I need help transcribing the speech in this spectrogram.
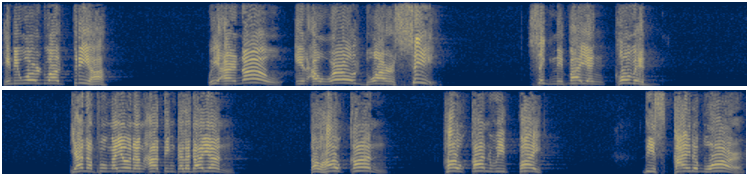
Hindi World War III ha. We are now in a World War C, signifying COVID. Yan na po ngayon ang ating kalagayan. Now, how can, how can we fight this kind of war?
